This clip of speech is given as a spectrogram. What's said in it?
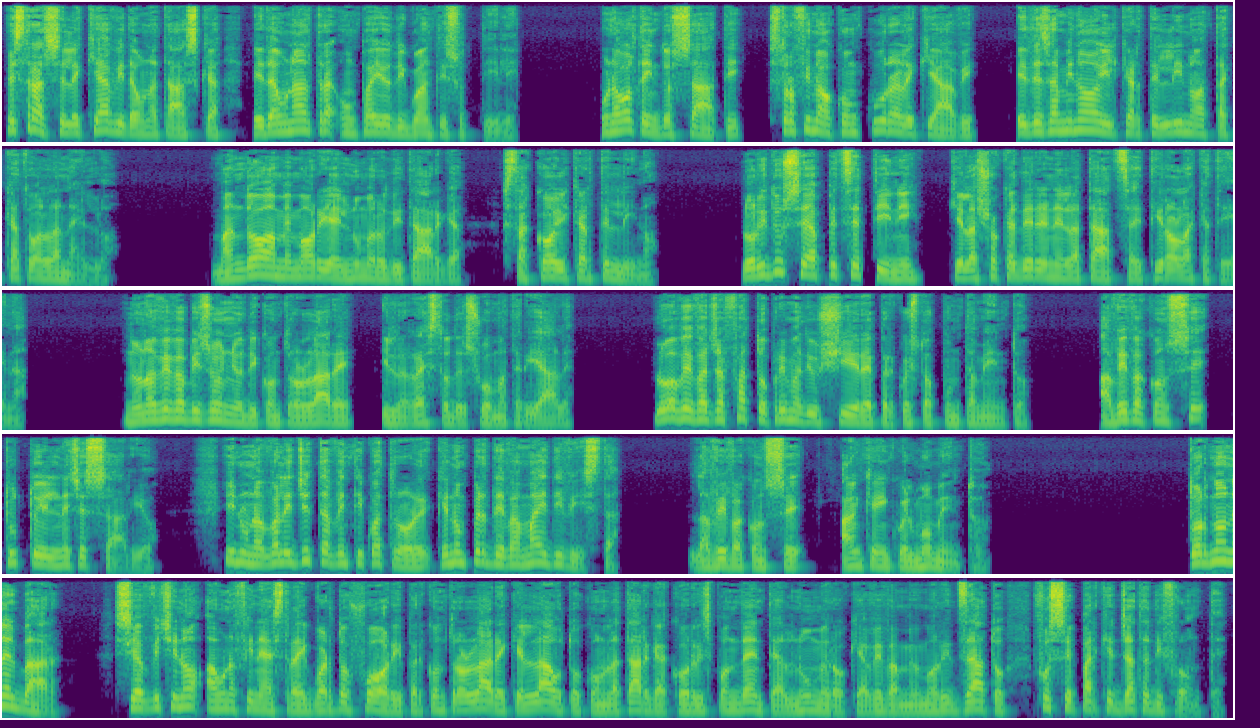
Estrasse le chiavi da una tasca e da un'altra un paio di guanti sottili. Una volta indossati, strofinò con cura le chiavi ed esaminò il cartellino attaccato all'anello. Mandò a memoria il numero di targa, staccò il cartellino. Lo ridusse a pezzettini che lasciò cadere nella tazza e tirò la catena. Non aveva bisogno di controllare il resto del suo materiale. Lo aveva già fatto prima di uscire per questo appuntamento. Aveva con sé tutto il necessario, in una valigetta a 24 ore che non perdeva mai di vista. L'aveva con sé anche in quel momento. Tornò nel bar, si avvicinò a una finestra e guardò fuori per controllare che l'auto con la targa corrispondente al numero che aveva memorizzato fosse parcheggiata di fronte.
